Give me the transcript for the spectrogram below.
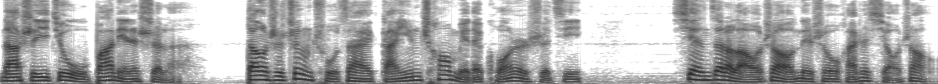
那是一九五八年的事了。当时正处在感应超美的狂热时期。现在的老赵那时候还是小赵，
